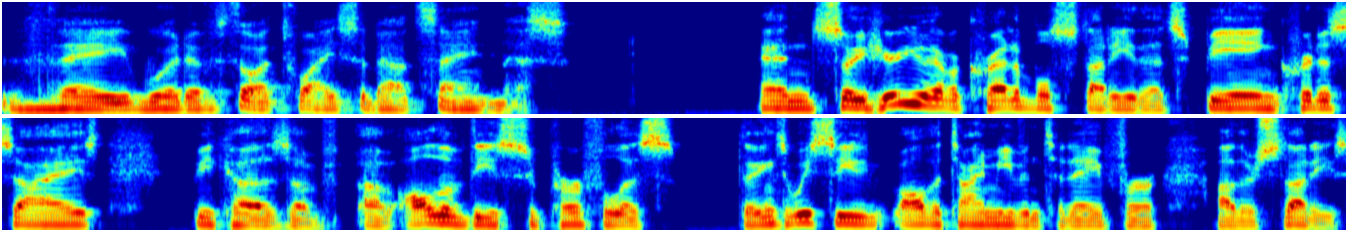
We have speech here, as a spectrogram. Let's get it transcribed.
they would have thought twice about saying this. And so here you have a credible study that's being criticized because of, of all of these superfluous things we see all the time even today for other studies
